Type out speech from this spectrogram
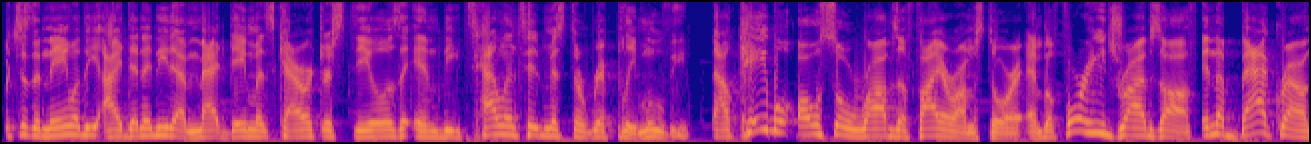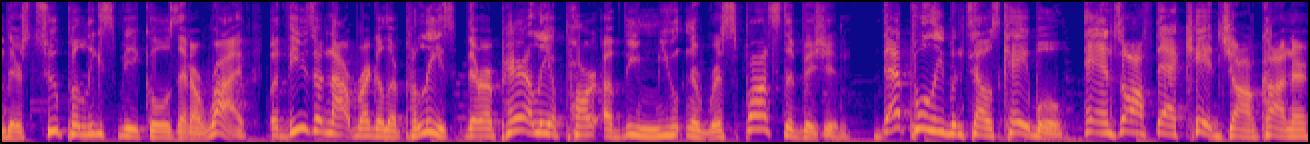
which is the name of the identity that Matt Damon's character steals in the talented Mr. Ripley movie. Now, Cable also robs a firearm store, and before he drives off, in the background, there's two police vehicles that arrive, but these are not regular police. They're apparently a part of the Mutant Response Division. Deadpool even tells Cable, hands off that kid, John Connor.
